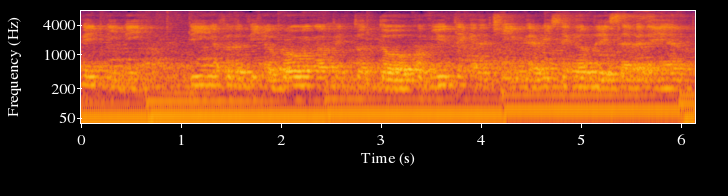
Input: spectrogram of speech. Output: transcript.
Made me. Being a Filipino, growing up in Tondo, commuting and achieving every single day 7 a.m.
